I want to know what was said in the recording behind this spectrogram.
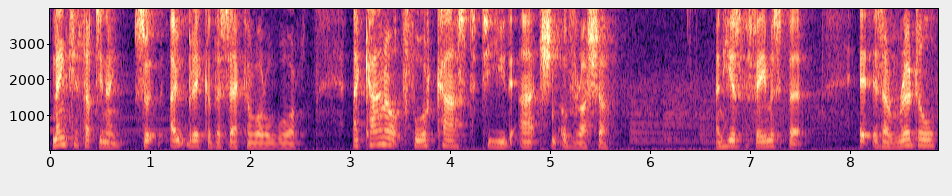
1939, so outbreak of the Second World War. I cannot forecast to you the action of Russia. And here's the famous bit it is a riddle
